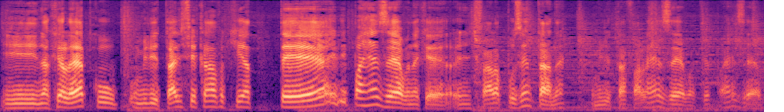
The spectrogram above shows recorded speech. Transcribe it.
E naquela época o, o militar ele ficava aqui até ele ir para reserva, né? Que a gente fala aposentar, né? O militar fala reserva, até para reserva.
